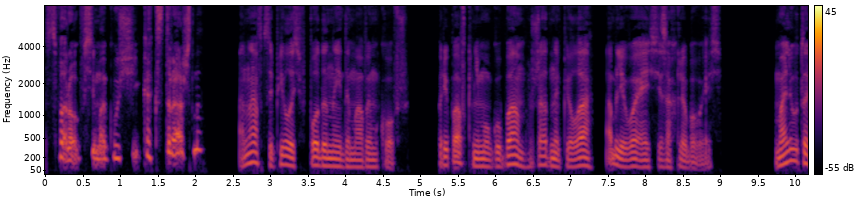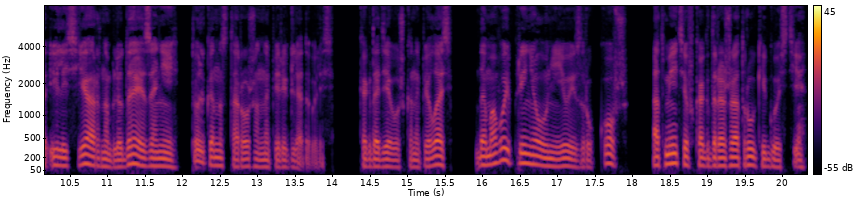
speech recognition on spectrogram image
сварог всемогущий, как страшно!» Она вцепилась в поданный дымовым ковш. Припав к нему губам, жадно пила, обливаясь и захлебываясь. Малюта и Лисьяр, наблюдая за ней, только настороженно переглядывались. Когда девушка напилась, домовой принял у нее из рук ковш, отметив, как дрожат руки гостья,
